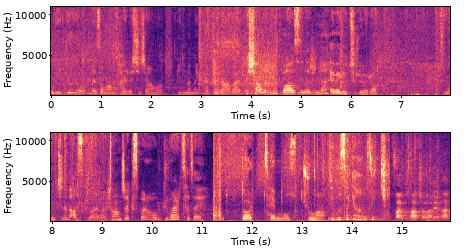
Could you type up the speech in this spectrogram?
bu videoyu ne zaman paylaşacağımı bilmemekle beraber eşyalarımın bazılarını eve götürüyorum. Bunun içinde de askılar var. Sancak Sparrow Güverte'de. 4 Temmuz Cuma. Evimize geldik. Farklı parça var ya. Ha.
